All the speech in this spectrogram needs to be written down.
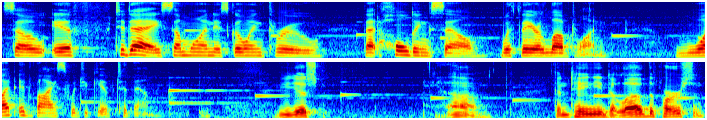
So, if today someone is going through that holding cell with their loved one, what advice would you give to them? You just uh, continue to love the person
